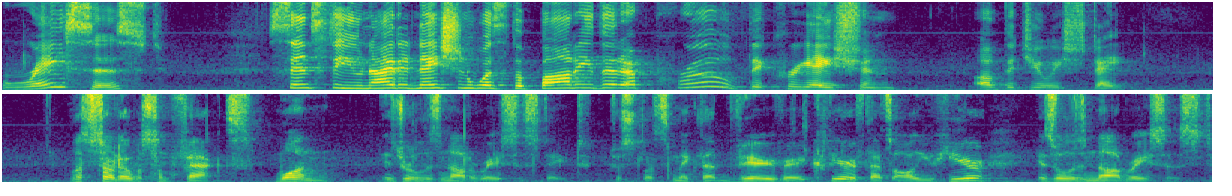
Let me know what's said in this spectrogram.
racist since the United Nations was the body that approved the creation of the Jewish state? Let's start out with some facts. One, Israel is not a racist state. Just let's make that very, very clear. If that's all you hear, Israel is not racist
